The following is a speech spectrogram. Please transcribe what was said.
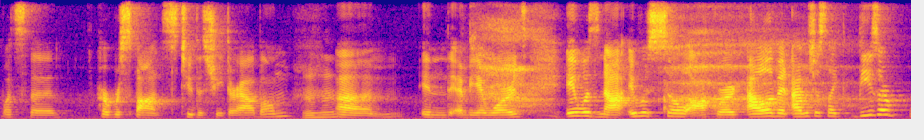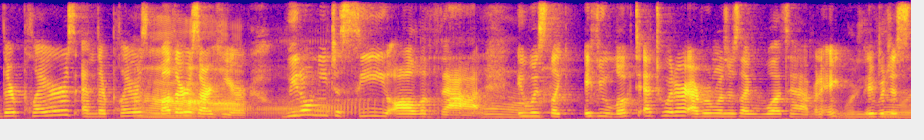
what's the her response to the shETHER album Mm-hmm. um, in the NBA awards. It was not. It was so awkward. All of it. I was just like, these are their players, and their players' mothers are here. We don't need to see all of that. It was like if you looked at Twitter, everyone was just like, "What's happening?" What it was just?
